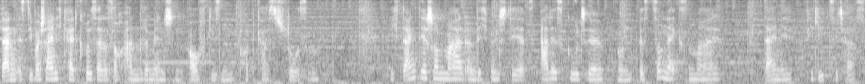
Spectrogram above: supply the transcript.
dann ist die Wahrscheinlichkeit größer, dass auch andere Menschen auf diesen Podcast stoßen. Ich danke dir schon mal und ich wünsche dir jetzt alles Gute und bis zum nächsten Mal. Deine Felicitas.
